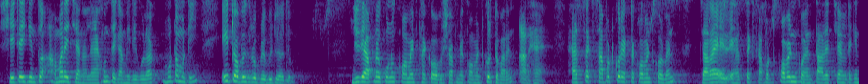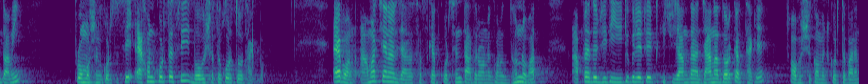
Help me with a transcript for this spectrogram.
সেটাই কিন্তু আমার এই চ্যানেলে এখন থেকে আমি রেগুলার মোটামুটি এই টপিকের উপরে ভিডিও দেব। যদি আপনার কোনো কমেন্ট থাকে, অবশ্যই আপনি কমেন্ট করতে পারেন। আর হ্যাঁ হ্যাশট্যাগ সাপোর্ট করে একটা কমেন্ট করবেন। যারা হ্যাশট্যাগ সাপোর্ট কমেন্ট করেন, তাদের চ্যানেলটা কিন্তু আমি প্রমোশন করতেছি, এখন করতেছি, ভবিষ্যতে করতেও থাকব। এবং আমার চ্যানেল যারা সাবস্ক্রাইব করছেন, তাদের অনেক অনেক ধন্যবাদ। আপনাদের যদি ইউটিউব রিলেটেড কিছু জানা জানা দরকার থাকে অবশ্যই কমেন্ট করতে পারেন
